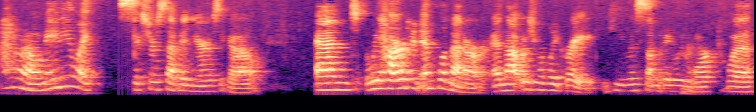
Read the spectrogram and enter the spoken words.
I don't know, maybe like six or seven years ago. And we hired an implementer, and that was really great. He was somebody we worked with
